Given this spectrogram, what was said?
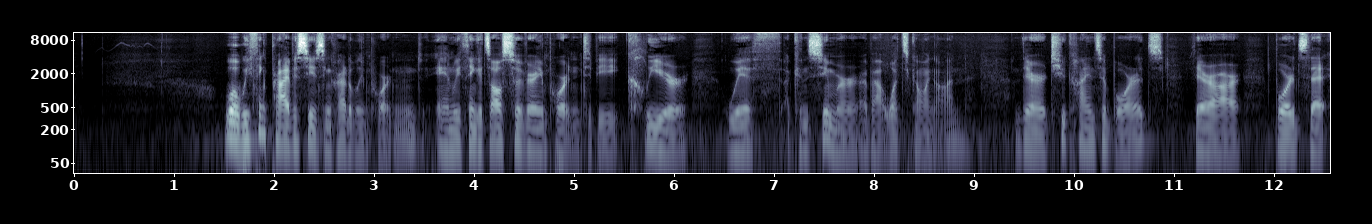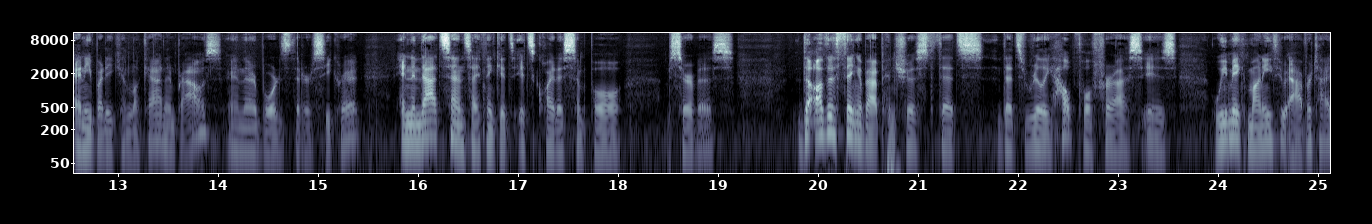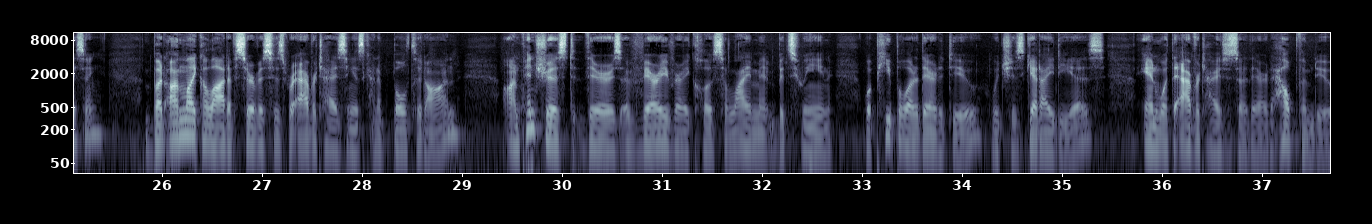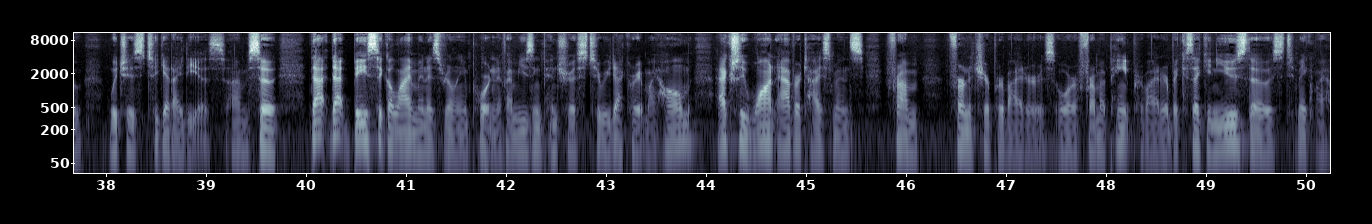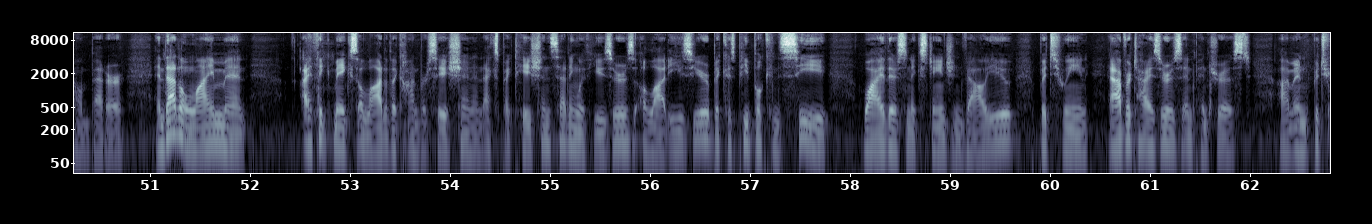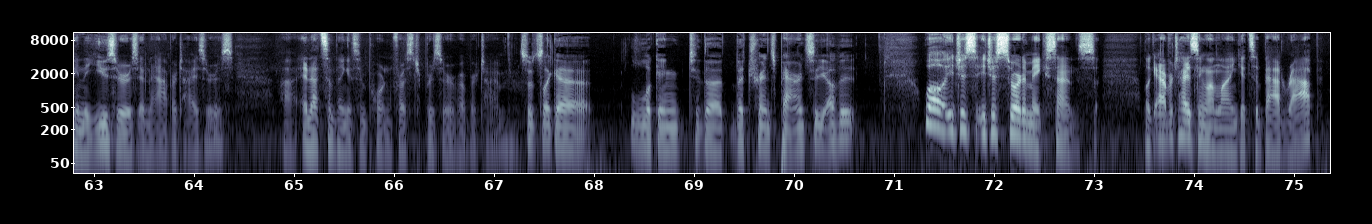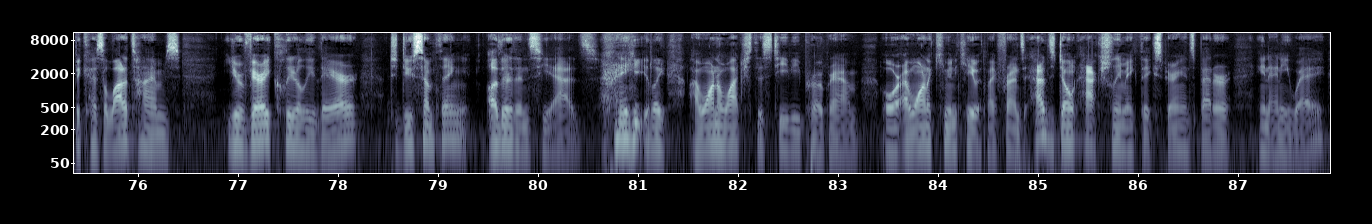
Well, we think privacy is incredibly important, and we think it's also very important to be clear with a consumer about what's going on. There are two kinds of boards. There are boards that anybody can look at and browse, and there are boards that are secret. And in that sense, I think it's it's quite a simple service. The other thing about Pinterest that's that's really helpful for us is we make money through advertising, but unlike a lot of services where advertising is kind of bolted on, on Pinterest, there's a very, very close alignment between what people are there to do, which is get ideas, and what the advertisers are there to help them do, which is to get ideas. Um, so that that basic alignment is really important. If I'm using Pinterest to redecorate my home, I actually want advertisements from furniture providers or from a paint provider because I can use those to make my home better. And that alignment I think makes a lot of the conversation and expectation setting with users a lot easier because people can see why there's an exchange in value between advertisers and Pinterest um, and between the users and the advertisers. Uh, and that's something that's important for us to preserve over time. So it's like a looking to the, the transparency of it? Well, it just it just sort of makes sense. Like advertising online gets a bad rap because a lot of times you're very clearly there to do something other than see ads, right? like, I want to watch this TV program or I want to communicate with my friends. Ads don't actually make the experience better in any way.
